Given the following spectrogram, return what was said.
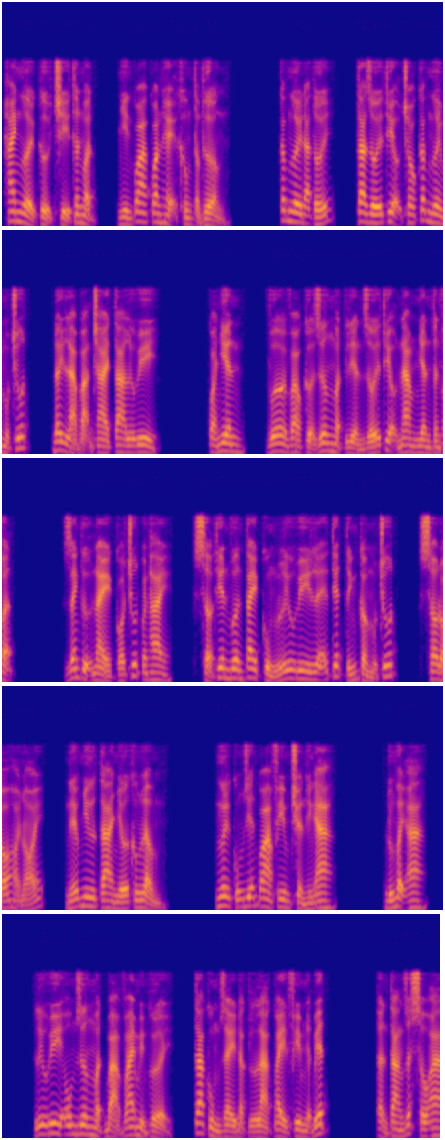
Hai người cử chỉ thân mật, nhìn qua quan hệ không tầm thường. Các ngươi đã tới, ta giới thiệu cho các ngươi một chút, đây là bạn trai ta lưu y quả nhiên, vừa vào cửa dương mật liền giới thiệu nam nhân thân phận. Danh tự này có chút quen hay, sở thiên vươn tay cùng lưu y lễ tiết tính cầm một chút, sau đó hỏi nói, nếu như ta nhớ không lầm, ngươi cũng diễn qua phim truyền hình a? Đúng vậy a. Lưu y ôm dương mật bả vai mỉm cười, ta cùng giày đặc là quay phim nhận biết ẩn tàng rất xấu a.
